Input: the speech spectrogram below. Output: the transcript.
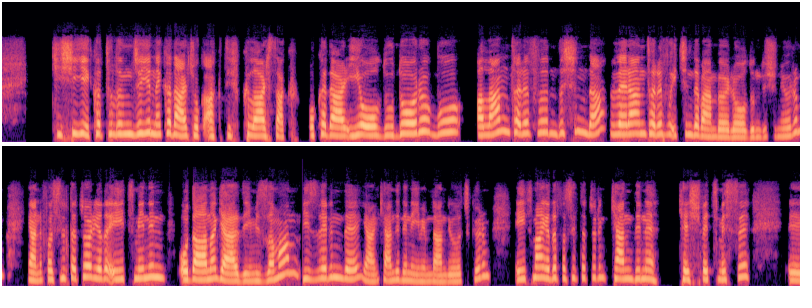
kişiyi, katılımcıyı ne kadar çok aktif kılarsak o kadar iyi olduğu doğru. Bu alan tarafın dışında veren tarafı içinde ben böyle olduğunu düşünüyorum. Yani fasilitatör ya da eğitmenin odağına geldiğimiz zaman bizlerin de yani kendi deneyimimden de yola çıkıyorum. Eğitmen ya da fasilitatörün kendini keşfetmesi,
